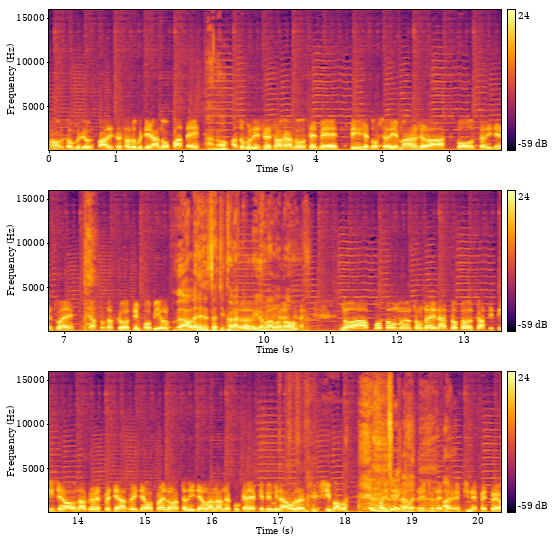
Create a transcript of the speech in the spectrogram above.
no zobudil, mali sme sa zobudiť ráno o 5 Áno. a zobudili sme sa ráno o 7 s tým, že došiel je manžel a bolo celý deň zle. Ja som sa skoro s tým pobil. Ale sa ti to nakombinovalo, no? No a potom e, som sa aj na toto, to asi týždeň, ale na druhé svete, na druhý deň ospravedlnil na celý deň, len na mňa kúka, aké by mi naozaj si šíbalo. Počuj, Ale niečo neberiem, či nefetujem,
